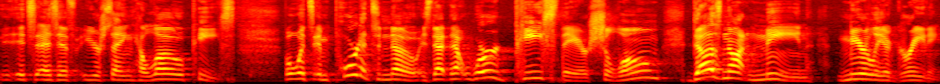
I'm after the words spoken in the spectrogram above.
it's as if you're saying hello, peace. But what's important to know is that that word peace there, shalom, does not mean merely a greeting.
